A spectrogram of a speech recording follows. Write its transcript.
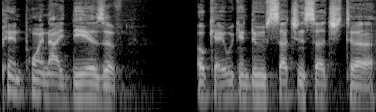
pinpoint ideas of, okay, we can do such and such to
